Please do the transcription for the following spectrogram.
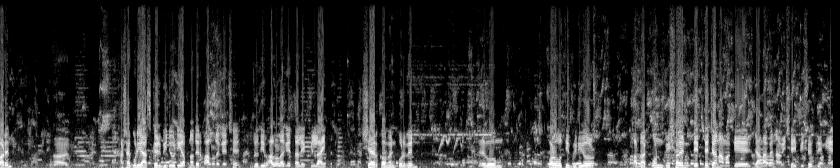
পারেন। আর আশা করি আজকের ভিডিওটি আপনাদের ভালো লেগেছে। যদি ভালো লাগে তাহলে একটি লাইক, শেয়ার, কমেন্ট করবেন এবং পরবর্তী ভিডিও আপনার কোন বিষয় দেখতে চান আমাকে জানাবেন, আমি সেই বিষয়গুলি নিয়ে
